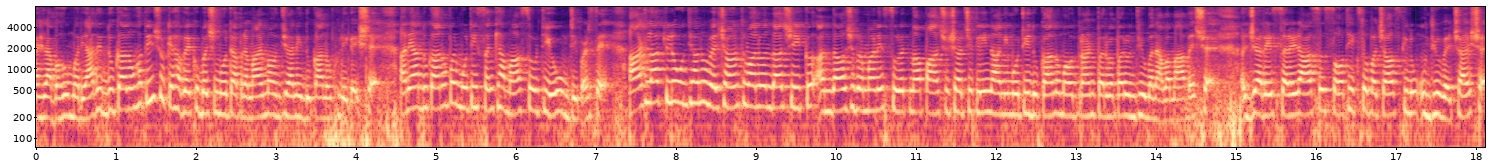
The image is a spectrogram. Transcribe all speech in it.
પહેલા બહુ મર્યાદિત દુકાનો હતી જો કે હવે ખૂબ જ મોટા પ્રમાણમાં ઊંધિયાની દુકાનો ખુલી ગઈ છે અને આ દુકાનો પર મોટી સંખ્યામાં સુરતીઓ ઉમટી પડશે. આઠ લાખ કિલો ઊંધિયાનું વેચાણ થવાનો અંદાજ એક અંદાજ પ્રમાણે સુરતમાં પાંચ હજાર જેટલી નાની મોટી દુકાનોમાં ઉત્તરાયણ પર્વ પર ઊંધિયું બનાવવામાં આવે છે. જ્યારે સરેરાશ સો થી એકસો પચાસ કિલો ઊંધિયું વેચાય છે,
